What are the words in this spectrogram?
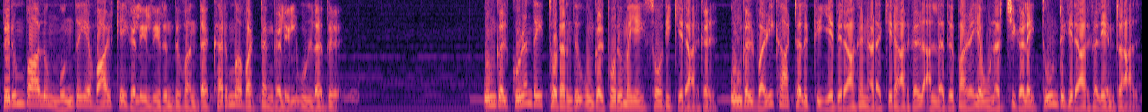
பெரும்பாலும் முந்தைய வாழ்க்கைகளில் இருந்து வந்த கர்ம வட்டங்களில் உள்ளது. உங்கள் குழந்தை தொடர்ந்து உங்கள் பொறுமையை சோதிக்கிறார்கள். உங்கள் வழிகாட்டலுக்கு எதிராக நடக்கிறார்கள் அல்லது பழைய உணர்ச்சிகளை தூண்டுகிறார்கள் என்றால்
